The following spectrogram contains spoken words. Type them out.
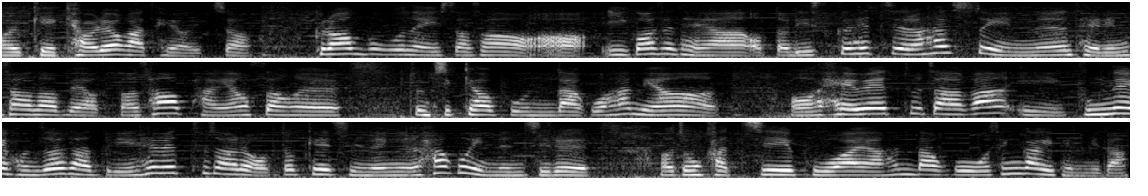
어, 이렇게 결여가 되어 있죠. 그런 부분에 있어서 어, 이것에 대한 어떤 리스크 해지를 할 수 있는 대림 산업의 어떤 사업 방향성을 좀 지켜본다고 하면 어, 해외 투자가 이 국내 건설사들이 해외 투자를 어떻게 진행을 하고 있는지 있는지를 어, 좀 같이 보아야 한다고 생각이 됩니다.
